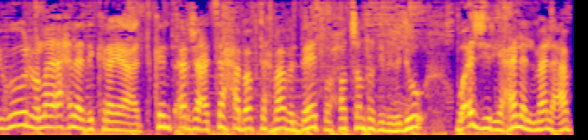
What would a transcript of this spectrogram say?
يقول والله أحلى ذكريات. كنت أرجع أتسحب أفتح باب البيت وأحط شنطتي بهدوء وأجري على الملعب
